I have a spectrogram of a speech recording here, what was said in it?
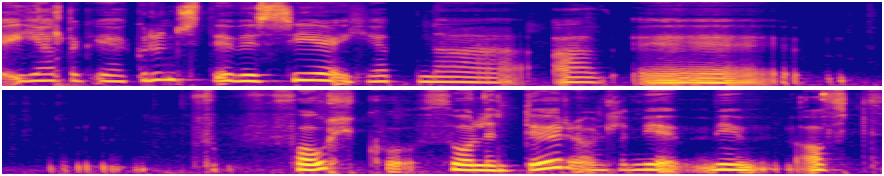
ég held að grunnstefi sé hérna að e, fólk og þólendur og mjög, mjög oft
